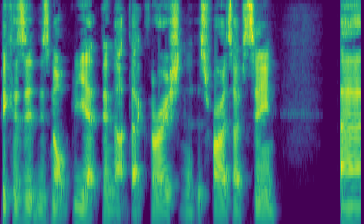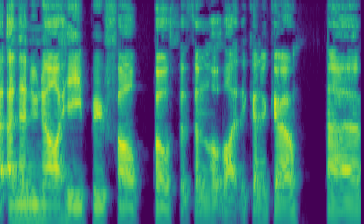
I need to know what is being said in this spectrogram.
because it has not yet been that declaration as far as I've seen. Uh, and then Ounahi, Boufal, both of them look like they're going to go. Uh,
